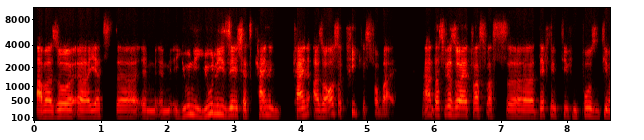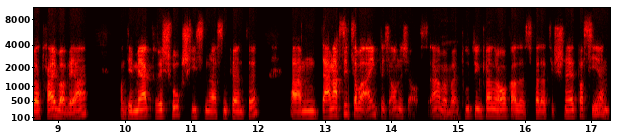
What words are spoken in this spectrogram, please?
Aber so äh, jetzt äh, im, im, Juni, Juli sehe ich jetzt keine, keine, also außer Krieg ist vorbei. Ja, das wäre so etwas, was äh, definitiv ein positiver Treiber wäre und die Märkte richtig hochschießen lassen könnte. Ähm, danach sieht es aber eigentlich auch nicht aus. Ja, aber mhm. bei Putin kann ja auch alles relativ schnell passieren.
